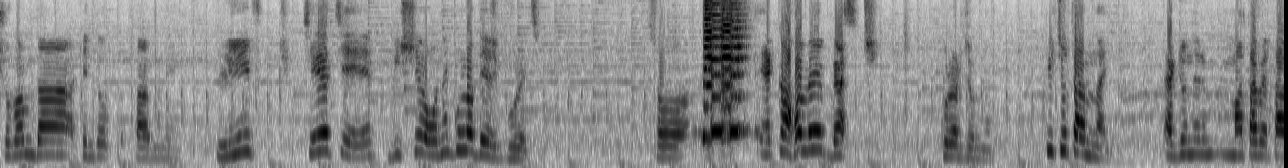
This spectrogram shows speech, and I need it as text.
শুভম দা কিন্তু মানে লিফট চেয়ে চেয়ে বিশ্বের অনেকগুলো দেশ ঘুরেছে। সো একা হলে বেস্ট ঘোরার জন্য। কিছু তার নাই। একজনের মাথা ব্যথা,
